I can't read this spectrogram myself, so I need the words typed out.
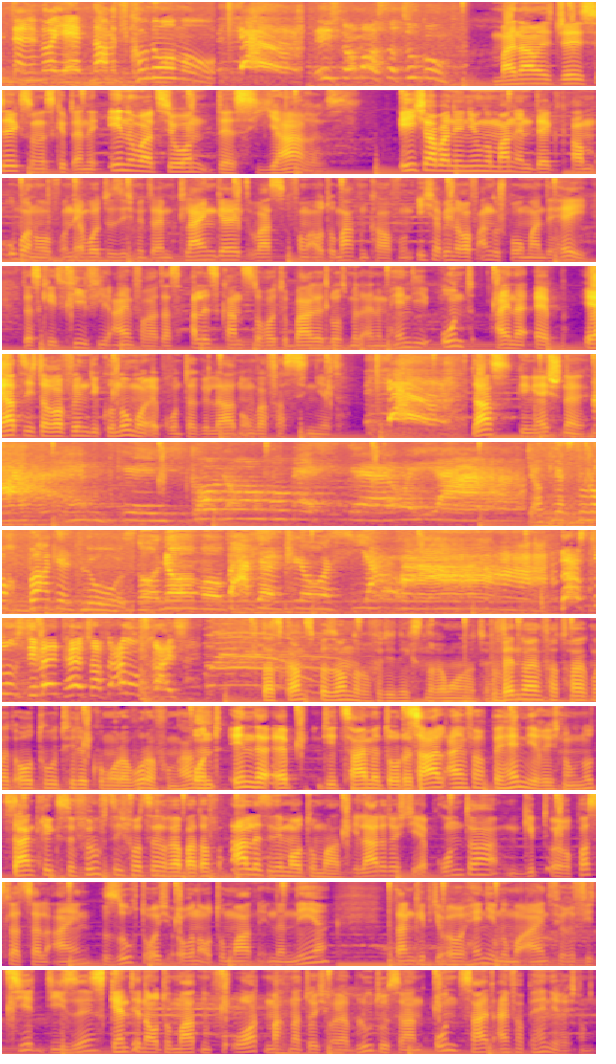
gibt eine neue App namens Konomo. Ich komme aus der Zukunft. Mein Name ist J6 und es gibt eine Innovation des Jahres. Ich habe einen jungen Mann entdeckt am U-Bahnhof und er wollte sich mit seinem kleinen Geld was vom Automaten kaufen. Und ich habe ihn darauf angesprochen und meinte, hey, das geht viel, viel einfacher. Das alles kannst du heute bargeldlos mit einem Handy und einer App. Er hat sich daraufhin die Konomo-App runtergeladen und war fasziniert. Das ging echt schnell. Endlich jetzt nur noch bargeldlos. Konomo bargeldlos, ja. Lasst uns die Weltherrschaft an uns reißen. Das ganz Besondere für die nächsten drei Monate. Wenn du einen Vertrag mit O2, Telekom oder Vodafone hast und in der App die Zahlmethode Zahl einfach per Handyrechnung nutzt, dann kriegst du 50% Rabatt auf alles in dem Automat. Ihr ladet euch die App runter, gebt eure Postleitzahl ein, sucht euch euren Automaten in der Nähe, dann gebt ihr eure Handynummer ein, verifiziert diese, scannt den Automaten vor Ort, macht natürlich euer Bluetooth an und zahlt einfach per Handyrechnung.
